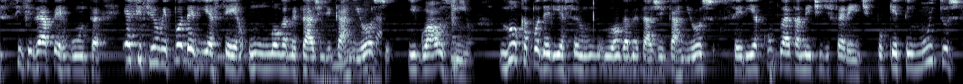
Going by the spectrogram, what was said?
se fizer a pergunta, esse filme poderia ser um longa-metragem de carne e osso? Igualzinho. Luca poderia ser um longa-metragem de carne e osso? Seria completamente diferente, porque tem muitos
